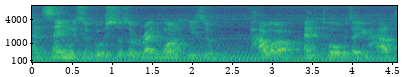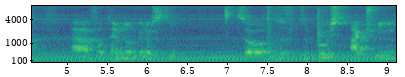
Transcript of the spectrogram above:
and same with the boost. So the red one is the power and torque that you had uh, for terminal velocity. So the, the boost actually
